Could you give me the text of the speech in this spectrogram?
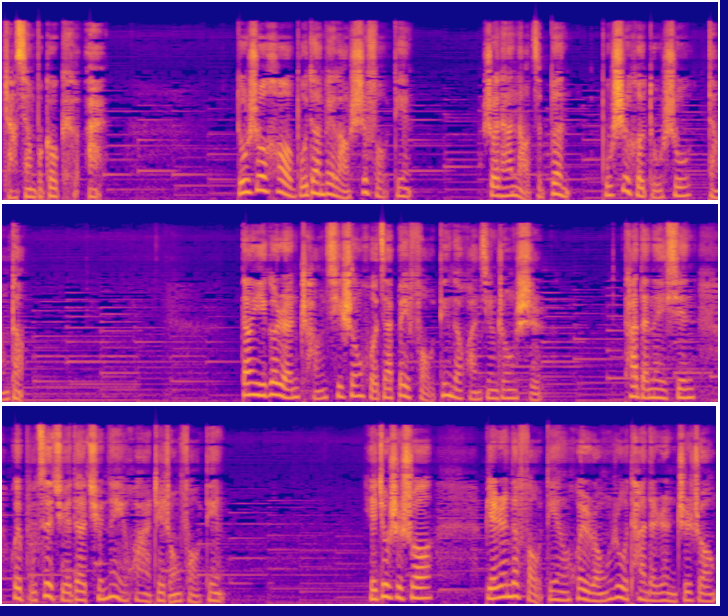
长相不够可爱；读书后不断被老师否定，说他脑子笨、不适合读书等等。当一个人长期生活在被否定的环境中时，他的内心会不自觉的去内化这种否定，也就是说，别人的否定会融入他的认知中，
